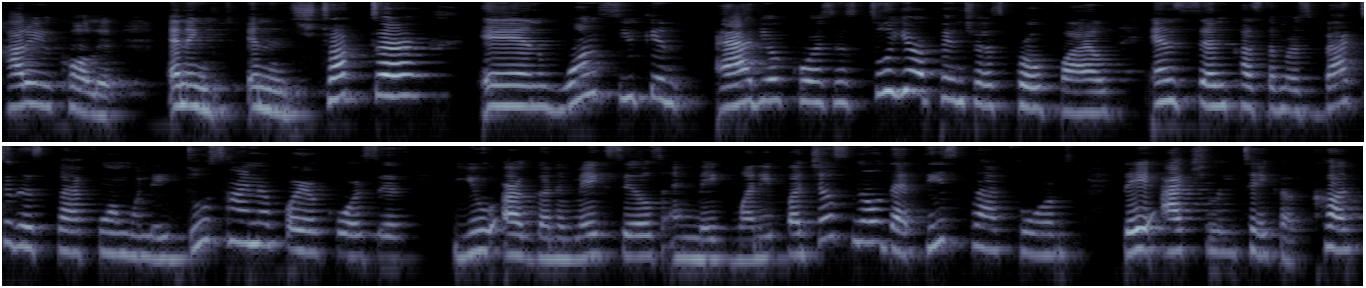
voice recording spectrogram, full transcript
how do you call it? An, an instructor and once you can add your courses to your Pinterest profile and send customers back to this platform when they do sign up for your courses, you are going to make sales and make money. But just know that these platforms, they actually take a cut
